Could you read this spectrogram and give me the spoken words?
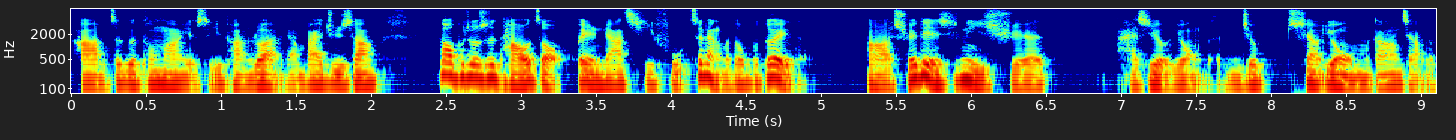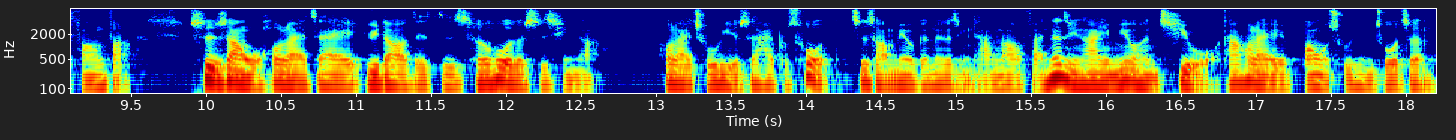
啊，这个通常也是一团乱，两败俱伤。要不就是逃走，被人家欺负，这两个都不对的啊！学点心理学还是有用的。你就像用我们刚刚讲的方法，事实上，我后来在遇到这次车祸的事情啊，后来处理也是还不错的，至少没有跟那个警察闹翻。那警察也没有很气我，他后来也帮我出庭作证，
